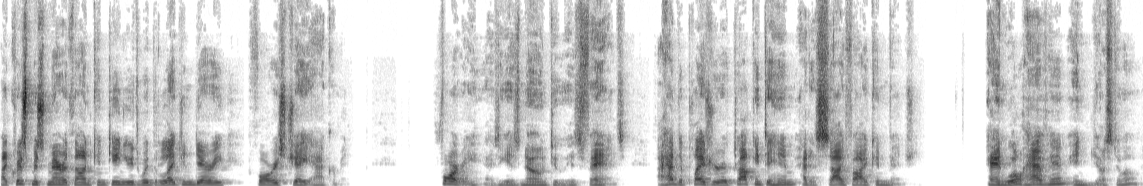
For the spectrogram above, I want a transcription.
My Christmas marathon continues with the legendary Forrest J. Ackerman. Forry, as he is known to his fans, I had the pleasure of talking to him at a sci fi convention. And we'll have him in just a moment.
